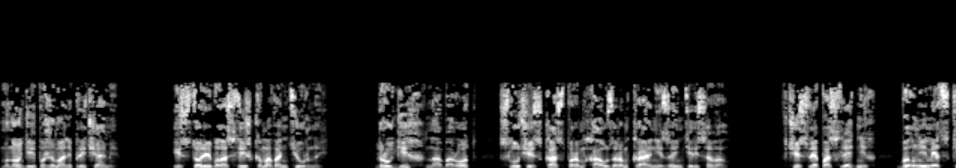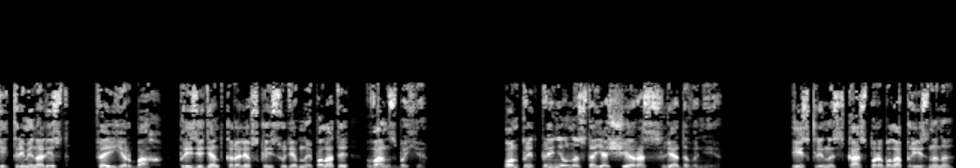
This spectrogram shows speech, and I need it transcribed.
Многие пожимали плечами. История была слишком авантюрной. Других, наоборот, случай с Каспаром Хаузером крайне заинтересовал. В числе последних был немецкий криминалист Фейербах, президент Королевской судебной палаты в Ансбахе. Он предпринял настоящее расследование. Искренность Каспара была признана,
